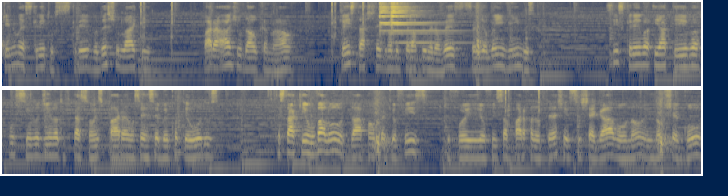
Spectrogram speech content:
quem não é inscrito, se inscreva, deixe o like para ajudar o canal. Quem está chegando pela primeira vez, sejam bem-vindos. Se inscreva e ativa o sino de notificações para você receber conteúdos. Está aqui o valor da compra que eu fiz, que foi eu fiz só para fazer o teste se chegava ou não e não chegou.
